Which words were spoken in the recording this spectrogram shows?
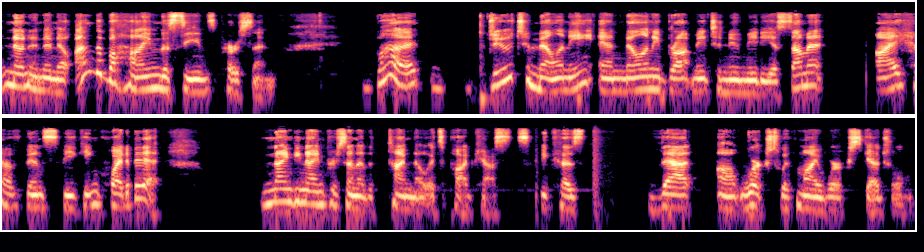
no, no, no, no. I'm the behind the scenes person. But due to Melanie, and Melanie brought me to New Media Summit, I have been speaking quite a bit. 99% of the time, though, it's podcasts because that uh, works with my work schedule.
